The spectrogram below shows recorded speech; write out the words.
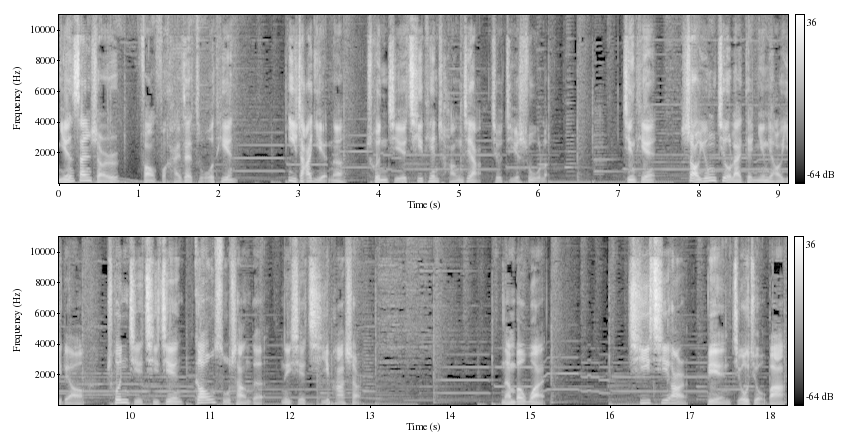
年三十儿仿佛还在昨天，一眨眼呢，春节七天长假就结束了。今天邵雍就来给您聊一聊春节期间高速上的那些奇葩事儿。Number one，七七二变九九八，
